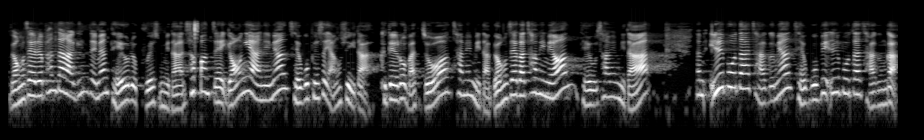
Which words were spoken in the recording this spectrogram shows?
명제를 판단하기 힘들면 대우를 구해줍니다. 첫 번째, 0이 아니면 제곱해서 양수이다. 그대로 맞죠? 참입니다. 명제가 참이면 대우 참입니다. 다음 1보다 작으면 제곱이 1보다 작은가?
